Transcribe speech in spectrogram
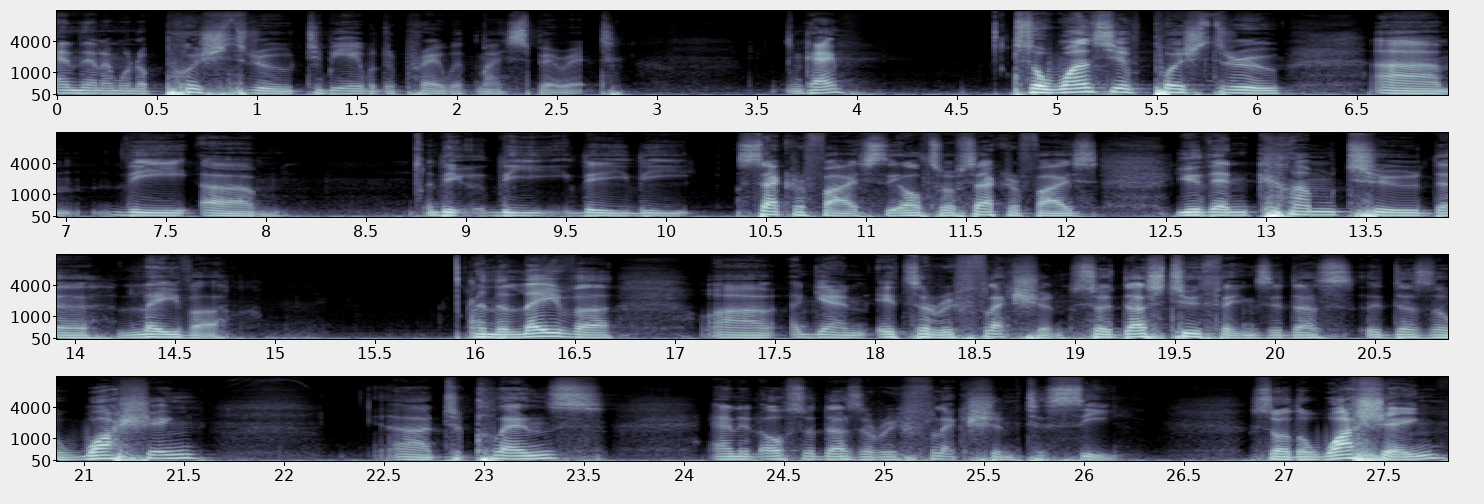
and then I'm going to push through to be able to pray with my spirit. Okay, so once you've pushed through um, the, um, the the the the sacrifice, the altar of sacrifice, you then come to the laver, and the laver. Uh, again, it's a reflection. So it does two things. It does it does a washing uh, to cleanse, and it also does a reflection to see. So the washing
